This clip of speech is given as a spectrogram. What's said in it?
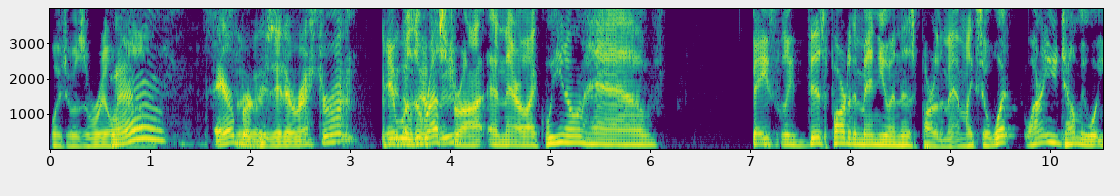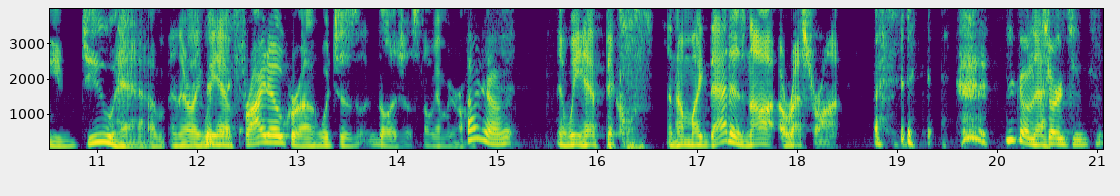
which was real. dumb. Well, air So burgers. is it a restaurant? It was a don't food? restaurant, and they're like, we don't have basically this part of the menu and this part of the menu. I'm like, so what? Why don't you tell me what you do have? And they're like, we have fried okra, which is delicious. Don't get me wrong, I got it. and we have pickles. And I'm like, that is not a restaurant. You go to Church's.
